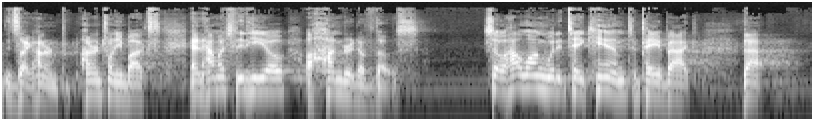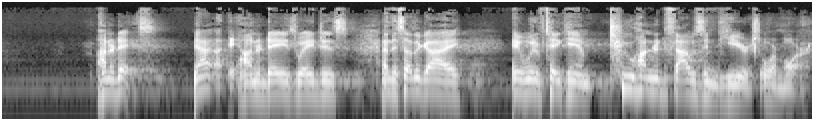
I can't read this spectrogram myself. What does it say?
it's like 100, 120 bucks. And how much did he owe? A hundred of those. So how long would it take him to pay back that 100 days. Yeah, 100 days wages. And this other guy, it would have taken him 200,000 years or more.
